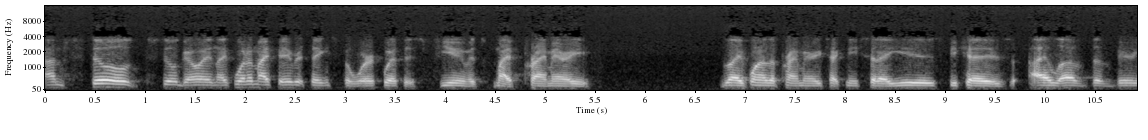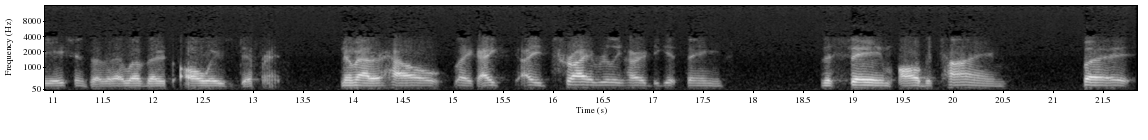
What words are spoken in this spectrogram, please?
I'm still still going. Like one of my favorite things to work with is fume. It's my primary, like one of the primary techniques that I use because I love the variations of it. I love that it's always different, no matter how. Like I I try really hard to get things the same all the time, but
